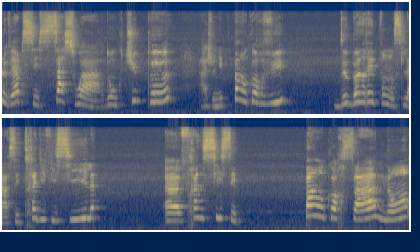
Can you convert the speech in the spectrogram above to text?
le verbe c'est s'asseoir. Donc, tu peux. Ah, je n'ai pas encore vu de bonnes réponses là. C'est très difficile. Euh, Francis, c'est pas encore ça, non.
